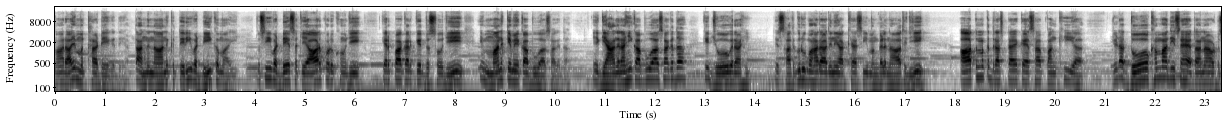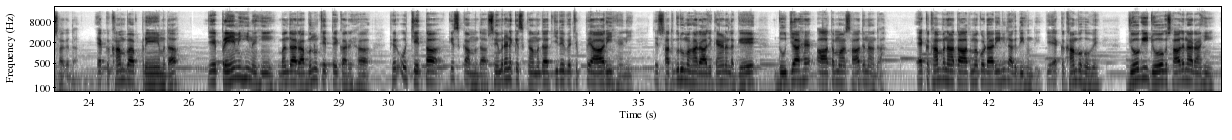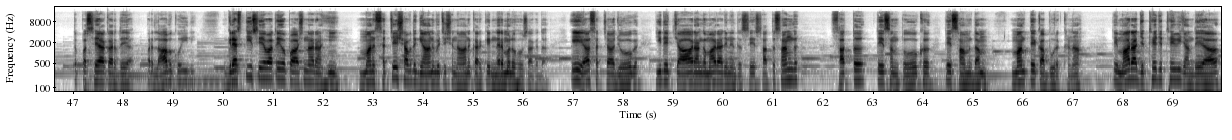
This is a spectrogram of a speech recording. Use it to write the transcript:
ਮਹਾਰਾਜ ਮੱਥਾ ਟੇਕਦੇ ਆ। ਧੰਨ ਨਾਨਕ, ਤੇਰੀ ਵੱਡੀ ਕਮਾਈ। ਤੁਸੀਂ ਵੱਡੇ ਸਚਿਆਰ ਪੁਰਖ ਹੋ ਜੀ। ਕਿਰਪਾ ਕਰਕੇ ਦੱਸੋ ਜੀ, ਇਹ ਮਨ ਕਿਵੇਂ ਕਾਬੂ ਆ ਸਕਦਾ? ਇਹ ਗਿਆਨ ਰਾਹੀਂ ਕਾਬੂ ਆ ਸਕਦਾ ਕਿ ਜੋਗ ਰਾਹੀਂ? ਤੇ ਸਤਿਗੁਰੂ ਮਹਾਰਾਜ ਨੇ ਆਖਿਆ ਸੀ, ਮੰਗਲਨਾਥ ਜੀ ਆਤਮਿਕ ਦ੍ਰਸ਼ਟਾ ਇੱਕ ਐਸਾ ਪੰਖੀ ਆ ਜਿਹੜਾ ਦੋ ਖੰਭਾਂ ਦੀ ਸਹਾਇਤਾ ਨਾਲ ਉੱਡ ਸਕਦਾ। ਇੱਕ ਖੰਭ ਆ ਪ੍ਰੇਮ ਦਾ। ਜੇ ਪ੍ਰੇਮ ਹੀ ਨਹੀਂ, ਬੰਦਾ ਰੱਬ ਨੂੰ ਚੇਤੇ ਕਰ ਰਿਹਾ, ਫਿਰ ਉਹ ਚੇਤਾ ਕਿਸ ਕੰਮ ਦਾ, ਸਿਮਰਨ ਕਿਸ ਕੰਮ ਦਾ, ਜਿਹਦੇ ਵਿੱਚ ਪਿਆਰ ਹੀ ਹੈ ਨਹੀਂ। ਤੇ ਸਤਿਗੁਰੂ ਮਹਾਰਾਜ ਕਹਿਣ ਲੱਗੇ, ਦੂਜਾ ਹੈ ਆਤਮਾ ਸਾਧਨਾ ਦਾ। ਇੱਕ ਖੰਭ ਨਾ ਤਾਂ ਆਤਮਾ ਕੋ ਡਾਰੀ ਨਹੀਂ ਲੱਗਦੀ ਹੁੰਦੀ। ਜੇ ਇੱਕ ਖੰਭ ਹੋਵੇ, ਜੋਗੀ ਜੋਗ ਸਾਧਨਾ ਰਾਹੀਂ ਤਪੱਸਿਆ ਕਰਦੇ ਆ, ਪਰ ਲਾਭ ਕੋਈ ਨਹੀਂ। ਗ੍ਰਸਤੀ ਸੇਵਾ ਤੇ ਉਪਾਸਨਾ ਰਾਹੀਂ ਮਨ ਸੱਚੇ ਸ਼ਬਦ ਗਿਆਨ ਵਿੱਚ ਇਸ਼ਨਾਨ ਕਰਕੇ ਨਿਰਮਲ ਹੋ ਸਕਦਾ। ਇਹ ਆ ਸੱਚਾ ਜੋਗ, ਜਿਹਦੇ ਚਾਰ ਅੰਗ ਮਹਾਰਾਜ ਨੇ ਦੱਸੇ, ਸਤ ਸੰਗ, ਸਤ ਤੇ ਸੰਤੋਖ ਤੇ ਸਮਦਮ, ਮਨ ਤੇ ਕਾਬੂ ਰੱਖਣਾ। ਤੇ ਮਹਾਰਾਜ ਜਿੱਥੇ ਜਿੱਥੇ ਵੀ ਜਾਂਦੇ ਆ,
